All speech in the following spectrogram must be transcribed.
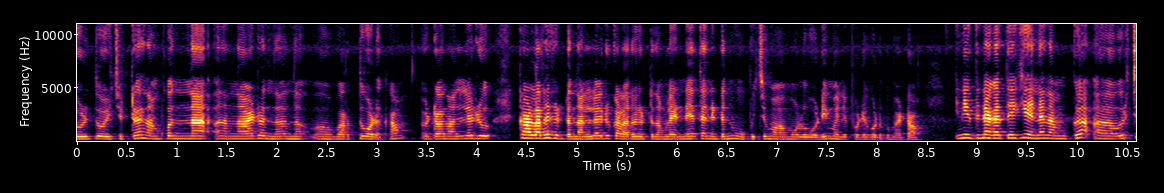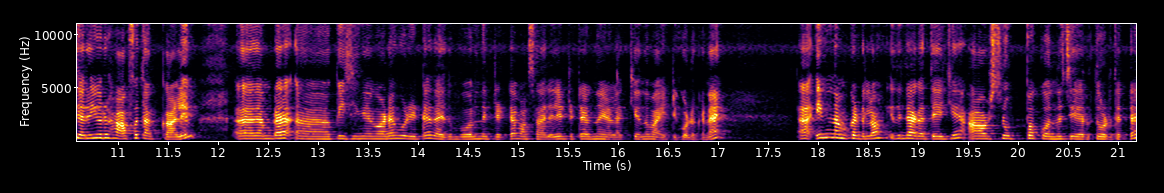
എടുത്ത് ഒഴിച്ചിട്ട് നമുക്കൊന്ന് നന്നായിട്ടൊന്ന് ഒന്ന് വറുത്ത് കൊടുക്കാം കേട്ടോ. നല്ലൊരു കളർ കിട്ടും നല്ലൊരു കളർ കിട്ടും. നമ്മൾ എണ്ണയിൽ തന്നെ ഇട്ടൊന്ന് മൂപ്പിച്ച് മുളക് പൊടിയും മല്ലിപ്പൊടിയും കൊടുക്കും കേട്ടോ. ഇനി ഇതിനകത്തേക്ക് തന്നെ നമുക്ക് ഒരു ചെറിയൊരു ഹാഫ് തക്കാളിയും നമ്മുടെ പീച്ചിങ്ങയും കൂടെ കൂടിയിട്ട് അതായത് പോലെ ഇട്ടിട്ട് മസാലയിൽ ഇട്ടിട്ട് ഒന്ന് ഇളക്കി ഒന്ന് വയറ്റി കൊടുക്കണേ. ഇനി നമുക്കുണ്ടല്ലോ ഇതിന്റെ അകത്തേക്ക് ആവശ്യത്തിന് ഉപ്പൊക്കെ ഒന്ന് ചേർത്ത് കൊടുത്തിട്ട്.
